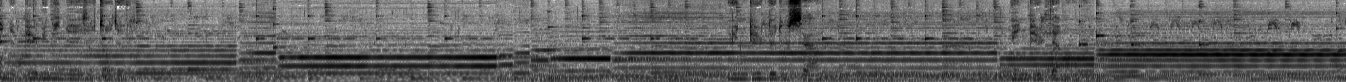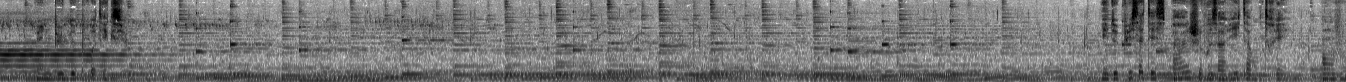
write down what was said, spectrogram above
Une bulle lumineuse autour de vous. Une bulle de douceur, une bulle d'amour, une bulle de protection. Et depuis cet espace, je vous invite à entrer en vous.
